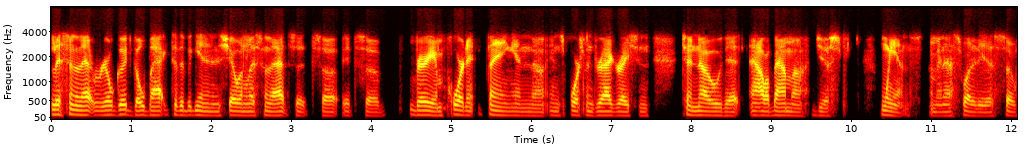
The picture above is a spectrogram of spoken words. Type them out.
listen to that real good, go back to the beginning of the show and listen to that. So it's uh, it's uh, very important thing in uh, in sportsman drag racing to know that Alabama just wins. I mean, that's what it is. So,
